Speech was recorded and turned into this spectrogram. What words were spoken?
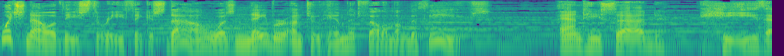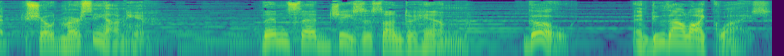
Which now of these three, thinkest thou, was neighbor unto him that fell among the thieves? And he said, He that showed mercy on him. Then said Jesus unto him, Go, and do thou likewise.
